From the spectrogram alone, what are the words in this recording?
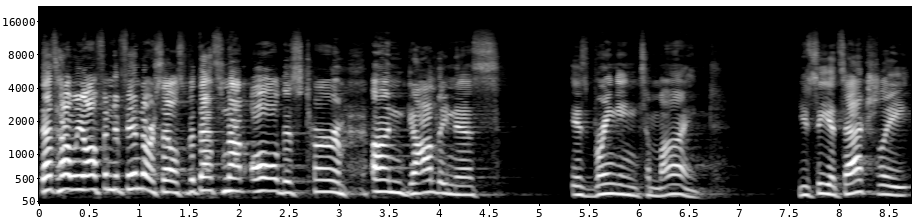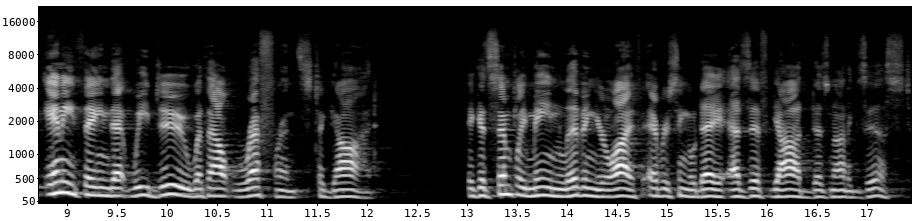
that's how we often defend ourselves, but that's not all this term ungodliness is bringing to mind. You see, it's actually anything that we do without reference to God. It could simply mean living your life every single day as if God does not exist.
